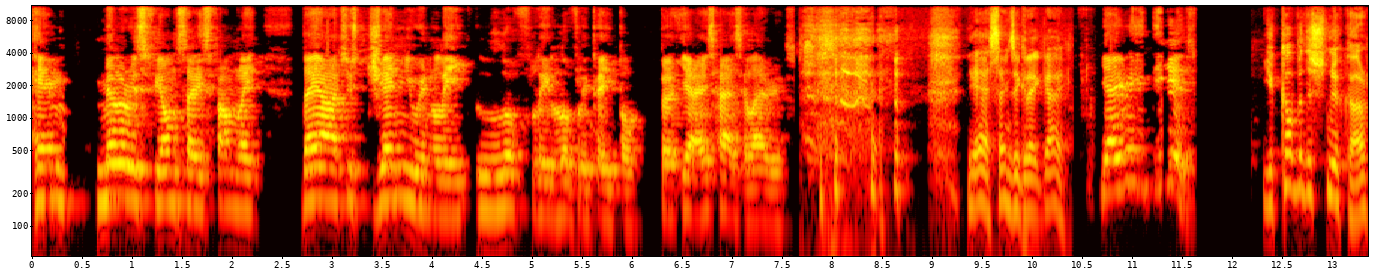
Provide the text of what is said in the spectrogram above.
him, Miller, his fiance's family, they are just genuinely lovely, lovely people. But yeah, his hair's hilarious. yeah, sounds a great guy. Yeah, he, he is. You cover the snooker.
